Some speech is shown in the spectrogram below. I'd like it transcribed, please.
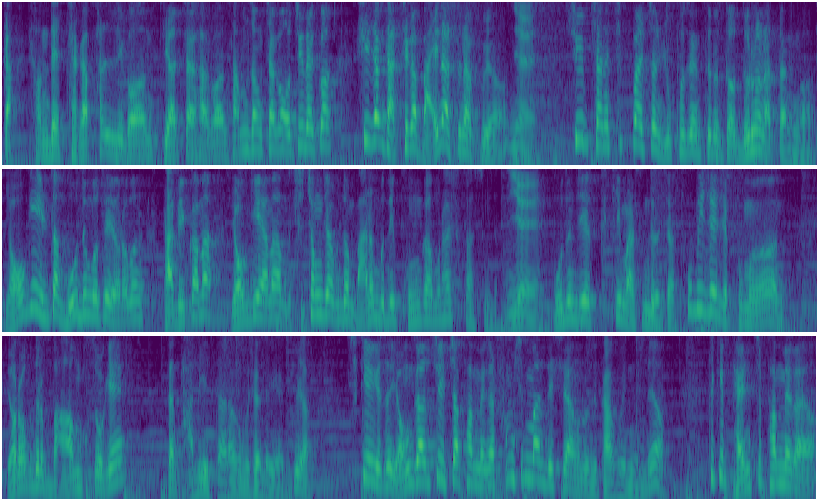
그러니까 현대차가 팔리건 기아차가 하건 삼성차가 어찌 됐건 시장 자체가 마이너스 났고요. 예. 수입차는 18.6%로 더 늘어났다는 거. 여기 일단 모든 것에 여러분 답이 있고 아마 여기에 아마 시청자분들 많은 분들이 공감을 하실 것 같습니다. 예. 뭐든지 특히 말씀드렸잖아요. 소비재 제품은 여러분들 마음속에 일단 답이 있다라고 보셔야 되겠고요. 쉽게 얘기해서 연간 수입차 판매가 30만 대 시장으로 가고 있는데요. 특히 벤츠 판매가요.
